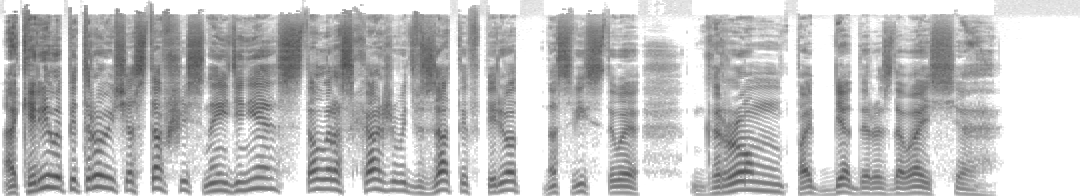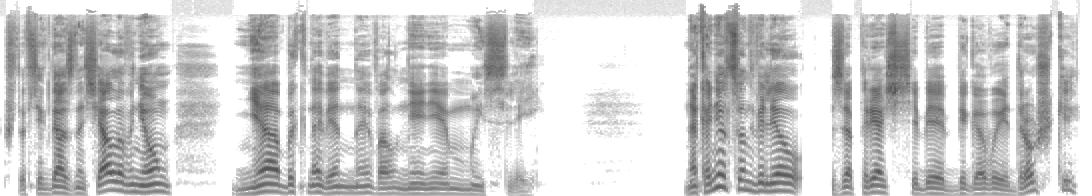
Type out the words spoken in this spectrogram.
А Кирилл Петрович, оставшись наедине, стал расхаживать взад и вперед, насвистывая «Гром победы раздавайся», что всегда означало в нем необыкновенное волнение мыслей. Наконец он велел запрячь себе беговые дрожки,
